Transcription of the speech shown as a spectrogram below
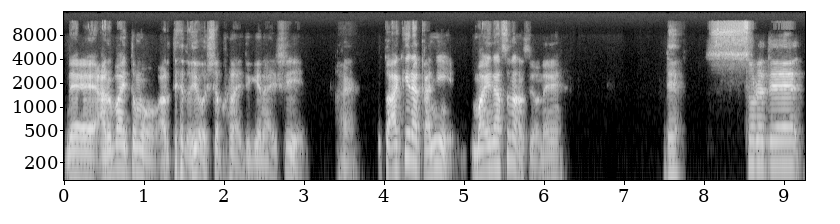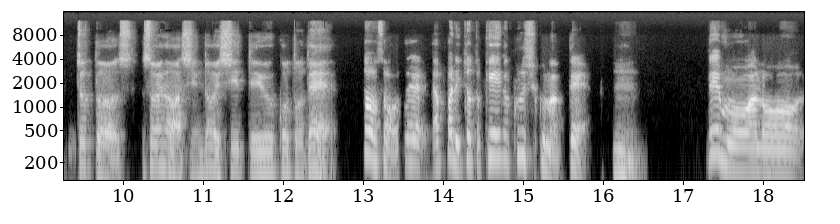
で、アルバイトもある程度用意しとかないといけないし、はい。と明らかにマイナスなんですよね。で、それで、ちょっと、そういうのはしんどいしっていうことで、そうそう。で、やっぱりちょっと経営が苦しくなって、うん。で、もう、あの、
